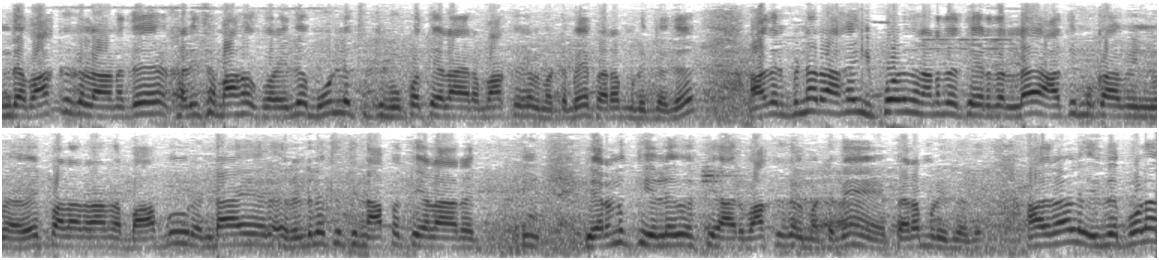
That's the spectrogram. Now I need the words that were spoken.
இந்த வாக்குகளானது கணிசமாக குறைந்து மூணு லட்சத்தி முப்பத்தி ஏழாயிரம் வாக்குகள் மட்டுமே பெற முடிந்தது. அதன் பின்னராக இப்பொழுது நடந்த தேர்தலில் அதிமுகவின் வேட்பாளரான பாபு ரெண்டாயிரம் ரெண்டு லட்சத்தி நாற்பத்தி ஏழாயிரத்தி இரநூத்தி எழுபத்தி ஆறு வாக்குகள் மட்டுமே பெற முடிந்தது. அதனால் இது போல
